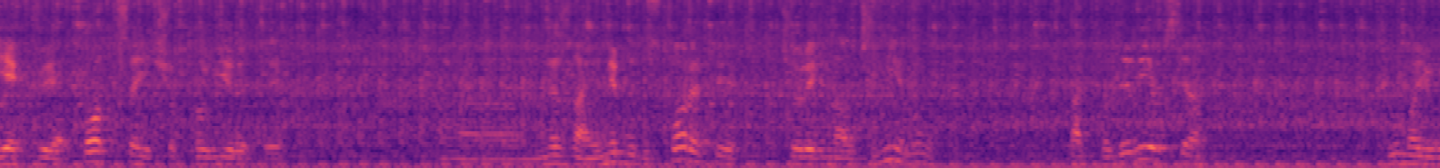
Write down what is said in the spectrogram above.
Є QR-код цей, щоб провірити. Е, Не знаю, не буду спорити, чи оригінал, чи ні. Ну, так подивився. Думаю,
